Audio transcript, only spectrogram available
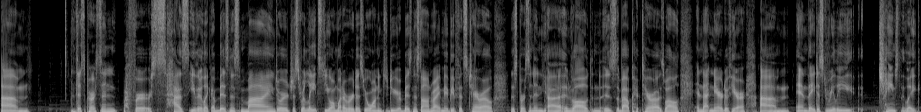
Um this person first has either like a business mind or just relates to you on whatever it is you're wanting to do your business on, right? Maybe if it's tarot, this person in, uh, involved and is about tarot as well in that narrative here. Um, and they just really change like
